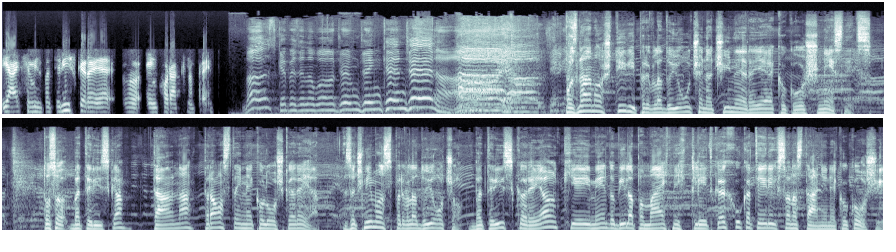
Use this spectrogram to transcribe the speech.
jajcem iz baterijske reje, uh, en korak naprej. Poznamo štiri prevladujoče načine reje kokoš nesnic. To so baterijska, talna, prosta in ekološka reja. Začnimo s prevladujočo baterijsko rejo, ki je ime dobila po majhnih kletkah, v katerih so nastanjene kokoši.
